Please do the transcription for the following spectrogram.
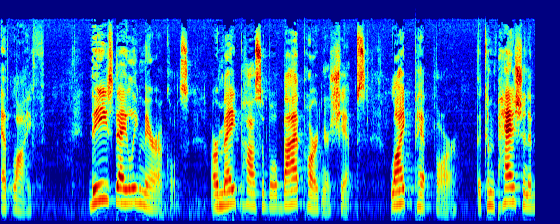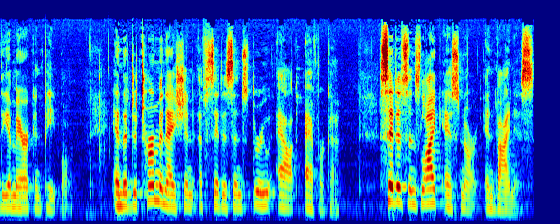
at life. These daily miracles are made possible by partnerships like PEPFAR, the compassion of the American people, and the determination of citizens throughout Africa. Citizens like Esnart and Vinus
